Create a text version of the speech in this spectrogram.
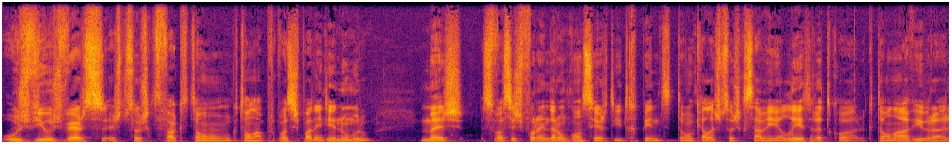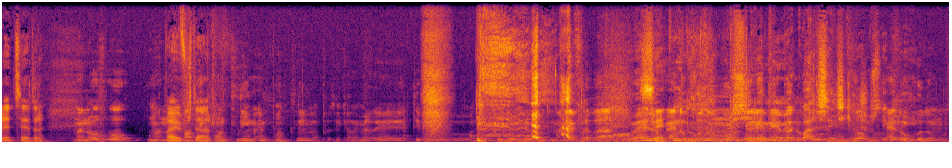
os views versus as pessoas que de facto estão lá. Porque vocês podem ter número, mas se vocês forem dar um concerto e de repente estão aquelas pessoas que sabem a letra de cor, que estão lá a vibrar, etc. Mano, houve, houve, mano, Vai-vos malta em dar. Ponte Lima, em Ponte Lima, puta, aquela merda é tipo no cu do mundo, mano, é verdade. Não é no é no do cu do mundo, mundo, chega é tipo mesmo, é no 400 cu do mundo. quilómetros É no cu do mundo.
